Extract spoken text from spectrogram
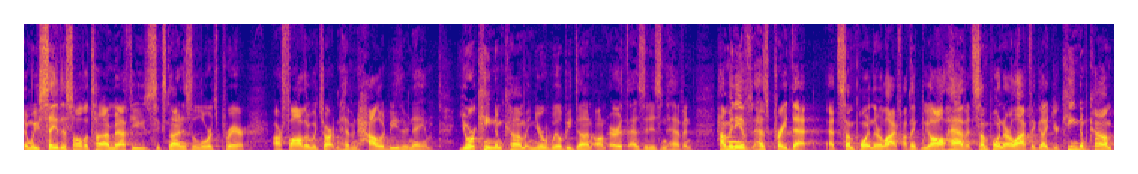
and we say this all the time Matthew 6 9 is the Lord's Prayer. Our Father which art in heaven, hallowed be their name. Your kingdom come and your will be done on earth as it is in heaven. How many have, has prayed that at some point in their life? I think we all have at some point in our life that God, your kingdom come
